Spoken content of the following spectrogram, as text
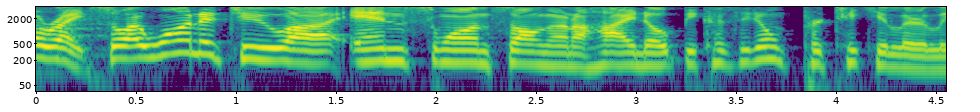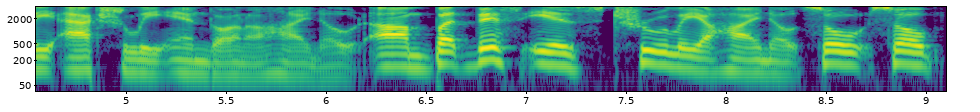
All right, so I wanted to uh, end Swan Song on a high note because they don't particularly actually end on a high note. Um, but this is truly a high note. So, so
